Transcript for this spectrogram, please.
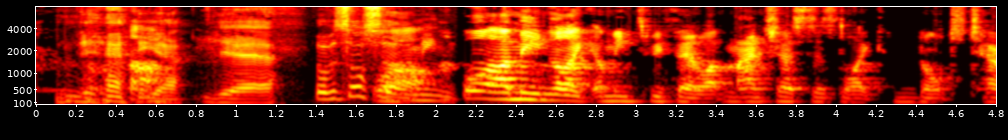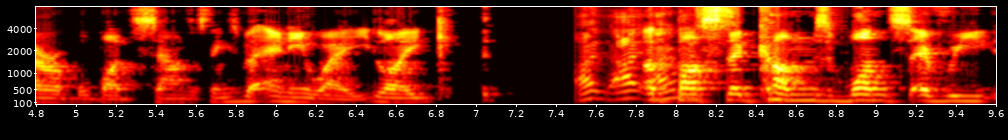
yeah. yeah, But it's also, Well, I mean, well, I mean, like, I mean, to be fair, like Manchester's like not terrible by the sounds of things, but anyway, like I, I, a I bus was- that comes once every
